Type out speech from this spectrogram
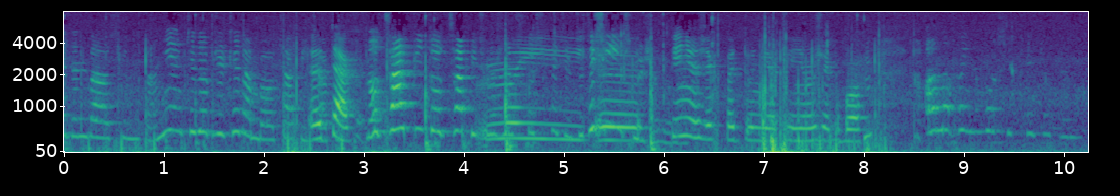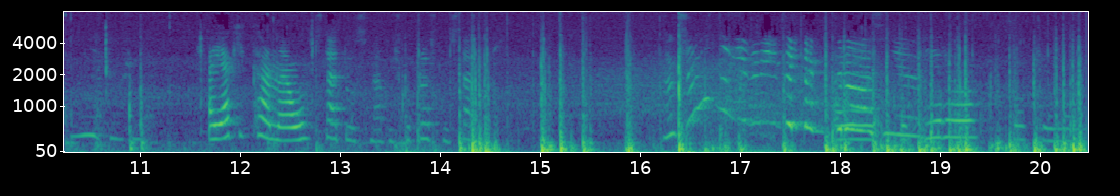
1, 2, 8, 2. Nie wiem, czy dobrze czytam, bo capi, E, capi. tak. No capi to capi, czy No i ty się nie śmiesz? pieniążek Petunia, pieniążek, bo... A ma fajny włosy, to ten, nie duży. A jaki kanał? Status napisz, po prostu status. No czemu to nie widzę tak groźnie? Dopiero zaczynam.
